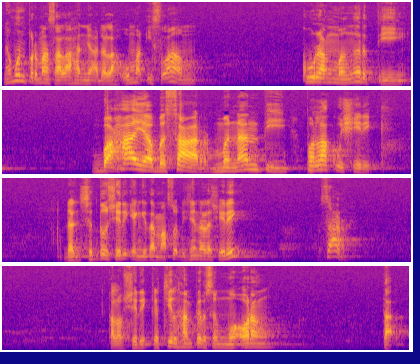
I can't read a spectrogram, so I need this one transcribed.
Namun permasalahannya adalah umat Islam kurang mengerti bahaya besar menanti pelaku syirik. Dan sentuh syirik yang kita maksud di sini adalah syirik besar. Kalau syirik kecil hampir semua orang tak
